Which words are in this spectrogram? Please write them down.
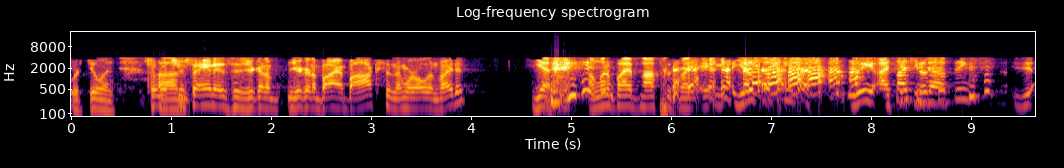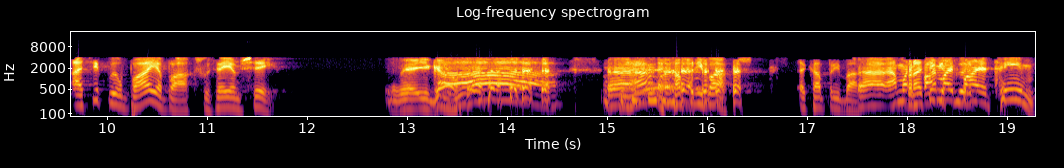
worth doing. So what Um, you're saying is, is you're gonna you're gonna buy a box and then we're all invited? Yes, I'm going to buy a box with my. You know something, Lee? I think you know something. I think we'll buy a box with AMC, There you go. Ah. a company box, a company box. Uh, I might, But I I, might buy a team.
